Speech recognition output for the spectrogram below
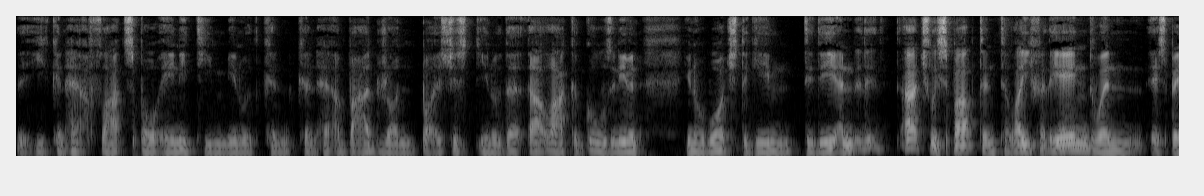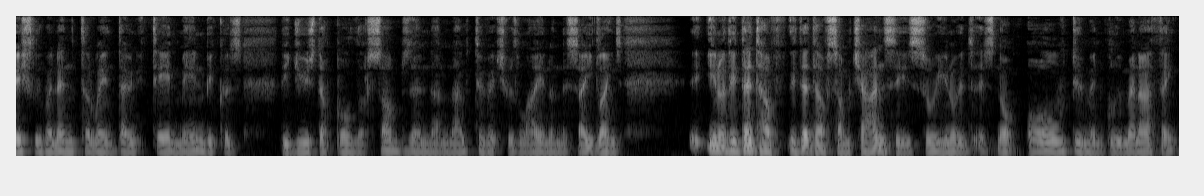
you can hit a flat spot. Any team, you know, can can hit a bad run, but it's just, you know, that, that lack of goals and even, you know, watch the game today and it actually sparked into life at the end when, especially when Inter went down to 10 men because they'd used up all their subs and Arnautovic was lying on the sidelines. You know, they did have they did have some chances, so you know it's not all doom and gloom. And I think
